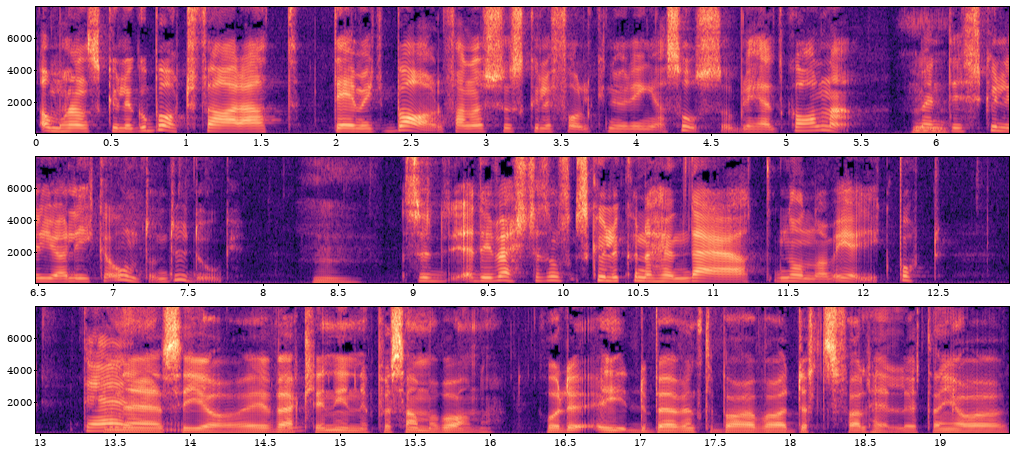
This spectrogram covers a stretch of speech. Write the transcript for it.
om han skulle gå bort för att det är mitt barn. För annars så skulle folk nu ringa SOS och bli helt galna. Men det skulle göra lika ont om du dog. Mm. Så det, det värsta som skulle kunna hända är att någon av er gick bort. Är, Nej, så jag är verkligen inne på samma bana. Och det, det behöver inte bara vara dödsfall heller, utan jag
